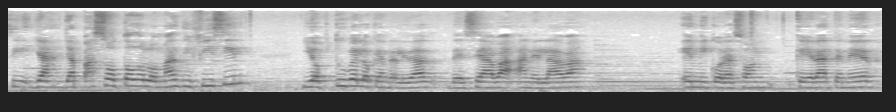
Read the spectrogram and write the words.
sí, ya, ya pasó todo lo más difícil y obtuve lo que en realidad deseaba, anhelaba en mi corazón, que era tener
